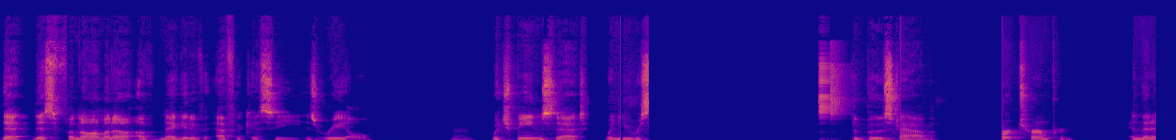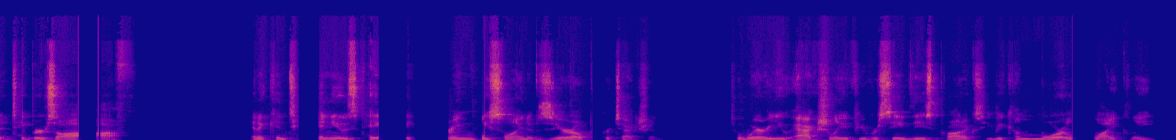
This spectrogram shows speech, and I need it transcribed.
that this phenomena of negative efficacy is real, Hmm. which means that when you receive the boost tab, short term, and then it tapers off, and it continues tapering baseline of zero protection to where you actually, if you receive these products, you become more likely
